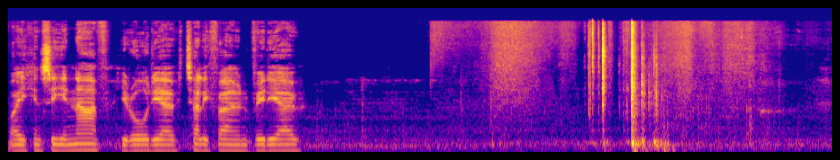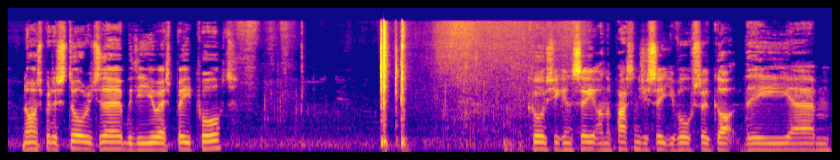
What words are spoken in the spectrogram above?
where you can see your nav your audio telephone video. Nice bit of storage there with the USB port of course, you can see on the passenger seat you've also got the um,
